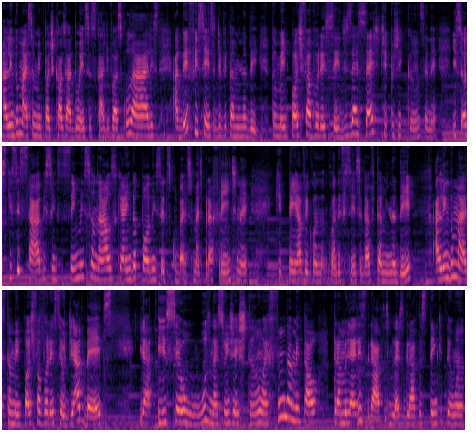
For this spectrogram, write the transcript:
Além do mais, também pode causar doenças cardiovasculares. A deficiência de vitamina D também pode favorecer 17 tipos de câncer, né? Isso é os que se sabe, sem, sem mencionar os que ainda podem ser descobertos mais para frente, né? Que tem a ver com a, com a deficiência da vitamina D. Além do mais, também pode favorecer o diabetes e, a, e seu uso, né, sua ingestão é fundamental para mulheres grávidas. Mulheres grávidas têm que ter uma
